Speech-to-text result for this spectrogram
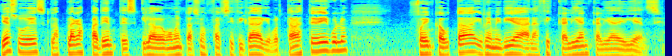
y a su vez las placas patentes y la documentación falsificada que portaba este vehículo fue incautada y remitida a la Fiscalía en calidad de evidencia.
